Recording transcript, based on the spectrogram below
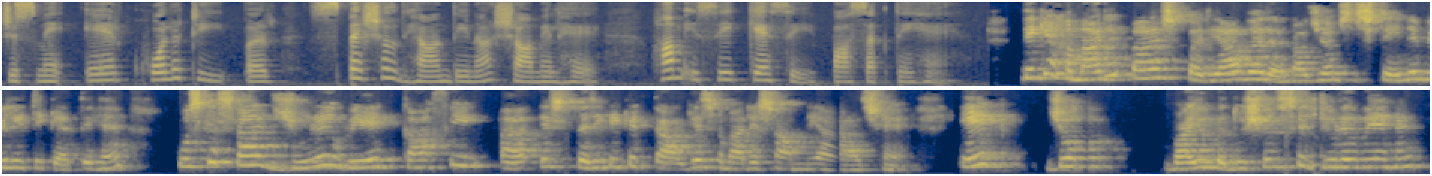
जिसमें एयर क्वालिटी पर स्पेशल ध्यान देना शामिल है। हम इसे कैसे पा सकते हैं? देखिए, हमारे पास पर्यावरण और जो हम सस्टेनेबिलिटी कहते हैं, उसके साथ जुड़े हुए काफ़ी इस तरीके के टारगेट्स हमारे सामने आज हैं। एक, जो वायु प्रदूषण से जुड़े हुए हैं,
